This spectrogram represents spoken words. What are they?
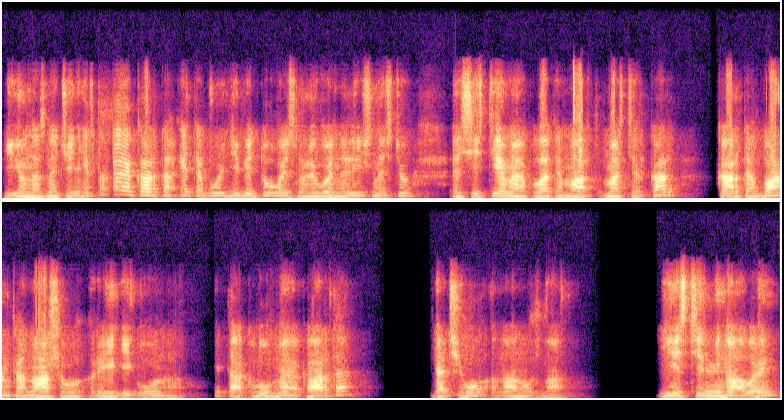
ее назначение. И вторая карта, это будет дебетовая с нулевой наличностью, э, система оплаты MasterCard, карта банка нашего региона. Итак, клубная карта, для чего она нужна? Есть терминалы,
